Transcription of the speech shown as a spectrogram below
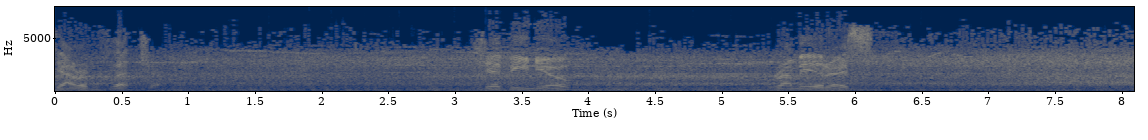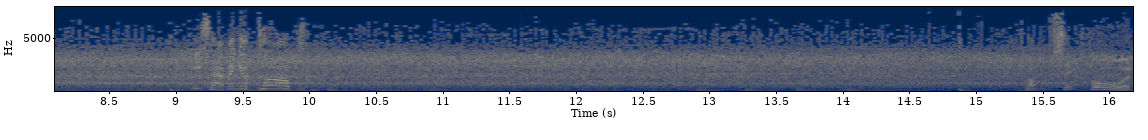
Darren Fletcher. Gervinho. Ramirez. He's having a pop. Pumps it forward.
